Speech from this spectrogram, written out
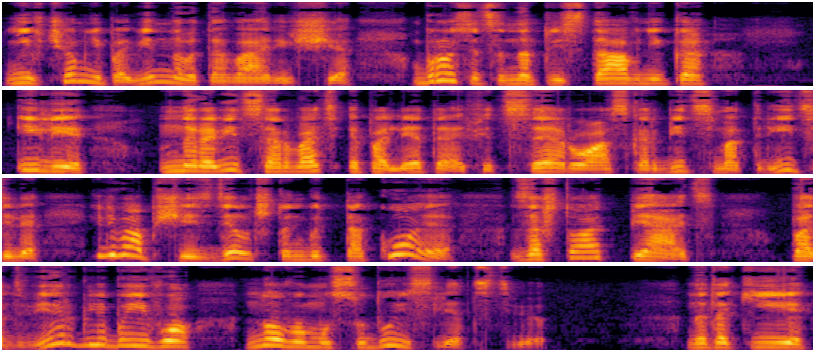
ни в чем не повинного товарища, броситься на приставника или норовит сорвать эполеты офицеру, оскорбить смотрителя или вообще сделать что-нибудь такое, за что опять подвергли бы его новому суду и следствию. На такие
